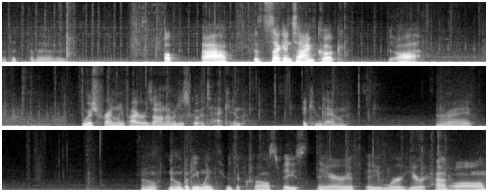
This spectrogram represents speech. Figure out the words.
da, da, da, oh, ah, the second time, Cook. Ah. Wish friendly fire was on. I would just go attack him. Take him down. Alright. No, nobody went through the crawl space there if they were here at all.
